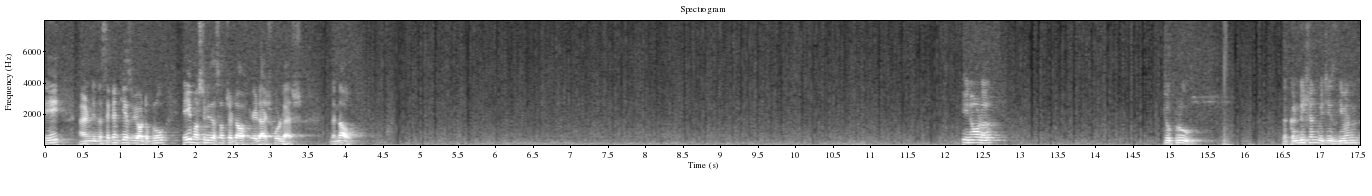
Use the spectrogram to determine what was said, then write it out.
a and in the second case we have to prove a must be the subset of a dash whole dash. Then now in order to prove the condition which is given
